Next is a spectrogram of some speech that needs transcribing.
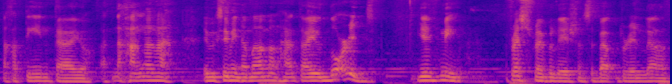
nakatingin tayo at nakanganga. Ibig sabihin, namamangha tayo, Lord, give me fresh revelations about your love.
